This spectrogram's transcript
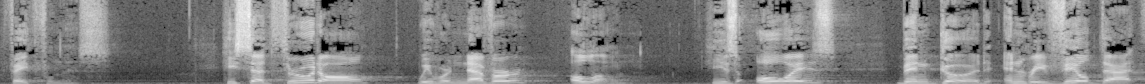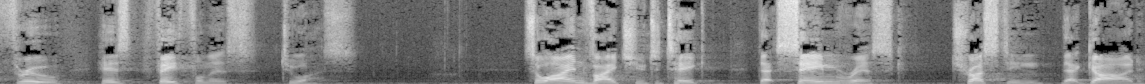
faithfulness. He said, through it all, we were never alone. He has always been good and revealed that through his faithfulness to us. So I invite you to take that same risk, trusting that God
